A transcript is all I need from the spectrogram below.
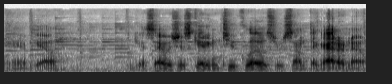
There we go. I guess I was just getting too close or something. I don't know.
